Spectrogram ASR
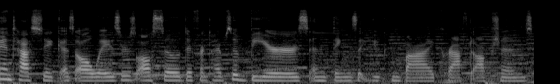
fantastic as always. There's also different types of beers and things that you can buy, craft options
